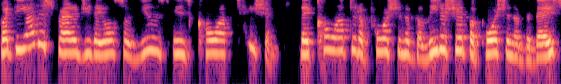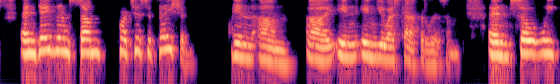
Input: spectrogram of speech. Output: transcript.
But the other strategy they also used is co-optation. They co-opted a portion of the leadership, a portion of the base, and gave them some participation in um, uh, in in U.S. capitalism. And so we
